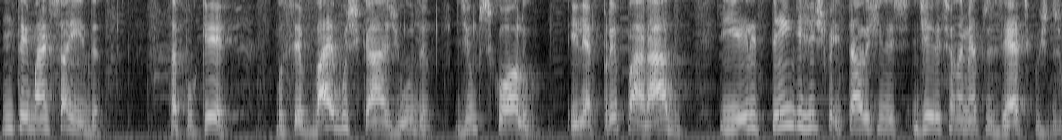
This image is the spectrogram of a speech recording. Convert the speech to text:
não tem mais saída. Sabe por quê? você vai buscar a ajuda de um psicólogo. Ele é preparado e ele tem de respeitar os direcionamentos éticos do,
